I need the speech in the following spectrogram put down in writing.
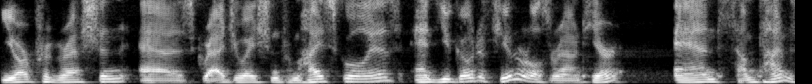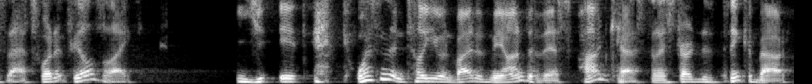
your progression as graduation from high school is. And you go to funerals around here, and sometimes that's what it feels like. It wasn't until you invited me onto this podcast that I started to think about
